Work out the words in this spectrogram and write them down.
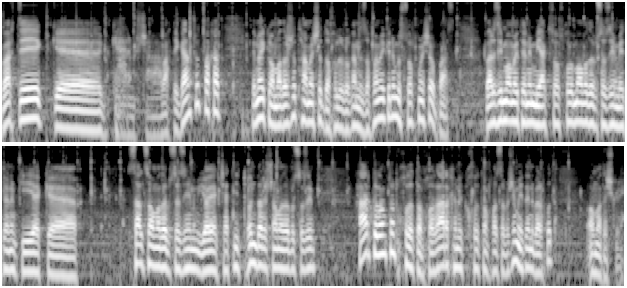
وقتی که گرم شد وقتی گرم شد فقط اینایی که آماده شد همیشه داخل روغن اضافه می‌کنیم و سرخ میشه و بس برای ما می‌تونیم یک ساس خود آماده بسازیم می‌تونیم که یک سلس آماده بسازیم یا یک چتنی تون برش آماده بسازیم هر کدامتون خودتون خواست. هر خمی که خودتون خواسته باشه می‌تونید بر خود آمادش کنید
